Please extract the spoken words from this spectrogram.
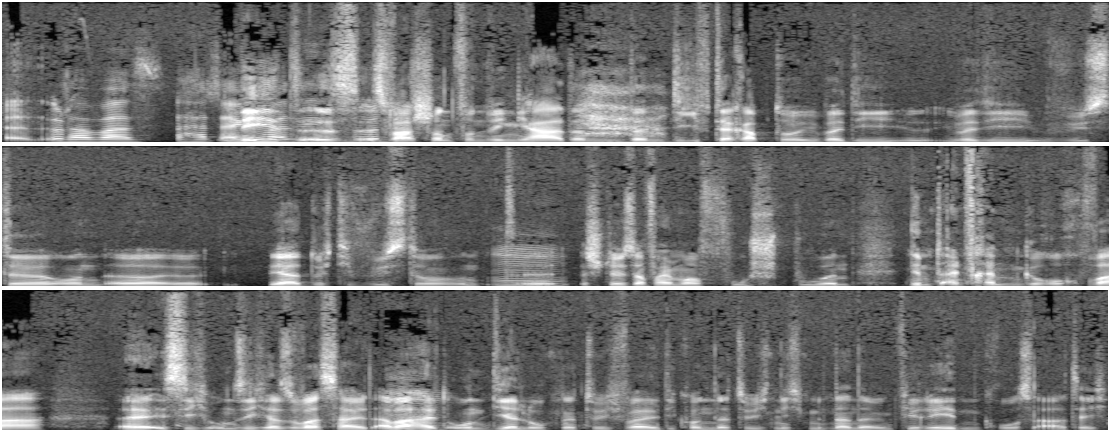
Äh, Oder was? Hat er Nee, quasi es, es war schon von wegen, ja, dann, dann lief der Raptor über die, über die Wüste und äh, ja, durch die Wüste und Mhm. äh, stößt auf einmal auf Fußspuren, nimmt einen fremden Geruch wahr, äh, ist sich unsicher, sowas halt. Mhm. Aber halt ohne Dialog natürlich, weil die konnten natürlich nicht miteinander irgendwie reden, großartig.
